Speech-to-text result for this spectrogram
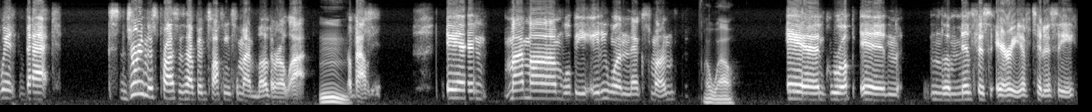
went back during this process. I've been talking to my mother a lot Mm. about it, and my mom will be 81 next month, Oh wow. and grew up in the Memphis area of Tennessee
